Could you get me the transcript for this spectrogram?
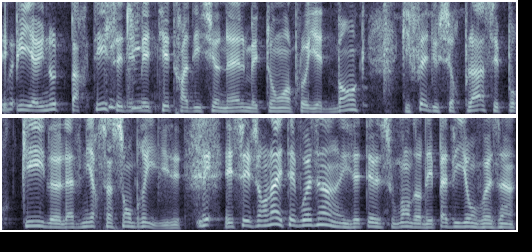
Et Oui. puis il y a une autre partie, c'est des métiers traditionnels, mettons employés de banque, qui fait du surplace et pour qui l'avenir s'assombrit. Et ces gens-là étaient voisins, ils étaient souvent dans des pavillons voisins.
